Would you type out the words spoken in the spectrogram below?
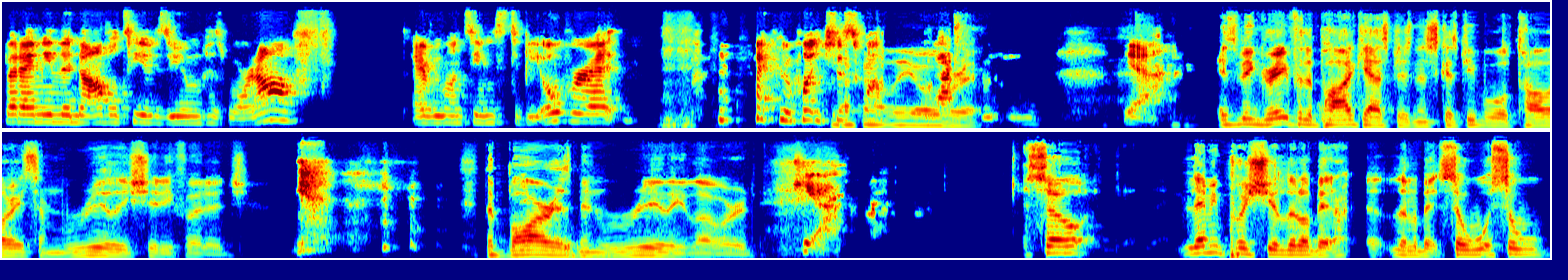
but I mean, the novelty of Zoom has worn off. Everyone seems to be over it. Everyone just definitely over it. Yeah, it's been great for the podcast business because people will tolerate some really shitty footage. the bar has been really lowered. Yeah. So let me push you a little bit, a little bit. So, so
